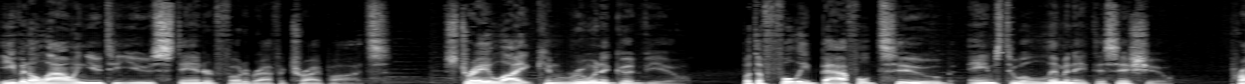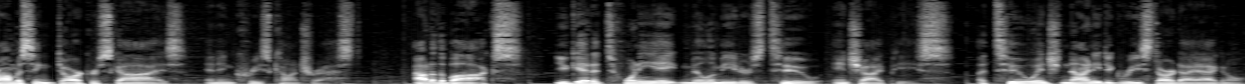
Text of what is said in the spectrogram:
even allowing you to use standard photographic tripods. Stray light can ruin a good view, but the fully baffled tube aims to eliminate this issue, promising darker skies and increased contrast. Out of the box, you get a 28mm 2-inch eyepiece, a 2-inch 90-degree star diagonal,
